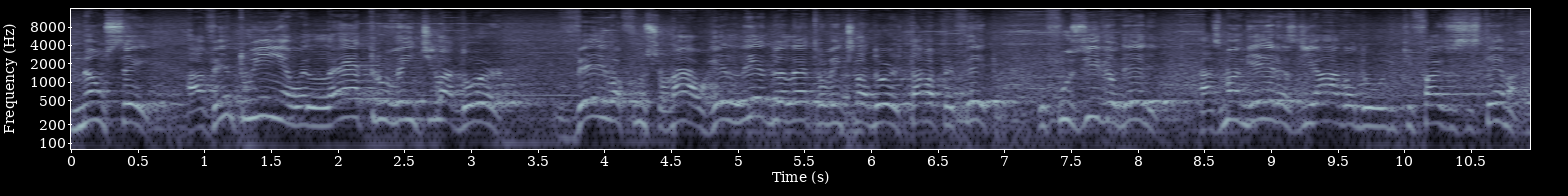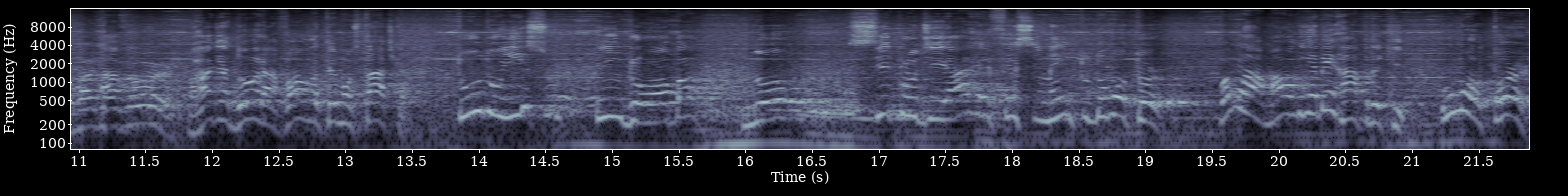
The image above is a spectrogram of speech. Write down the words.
Não sei. A ventoinha, o eletroventilador, veio a funcionar, o relé do eletroventilador estava perfeito, o fusível dele, as mangueiras de água do, que faz o sistema, o radiador. A, o radiador, a válvula termostática, tudo isso engloba no ciclo de arrefecimento do motor. Vamos lá, uma aulinha bem rápida aqui. O motor,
